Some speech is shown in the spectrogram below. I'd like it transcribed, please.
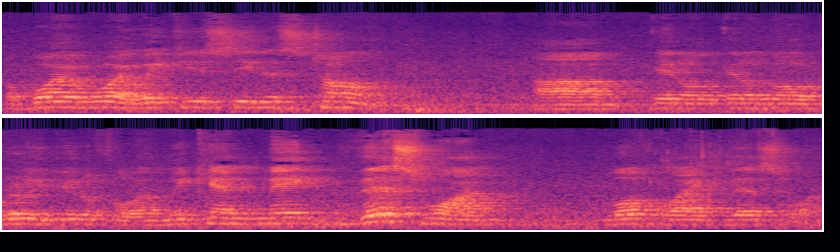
But boy, oh boy, wait till you see this tone. Um, it'll it'll go really beautiful, and we can make this one look like this one.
